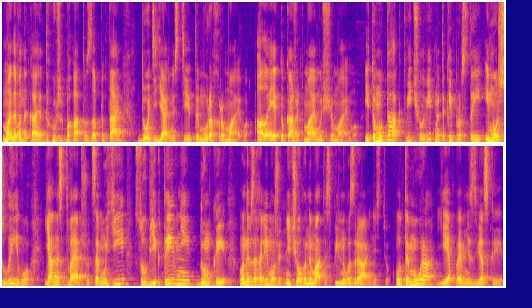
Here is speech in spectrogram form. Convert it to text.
У мене виникає дуже багато запитань до діяльності Тимура Хромаєва. Але, як то кажуть, маємо, що маємо. І тому так, твій чоловік не такий простий, і можливо, я не стверджу, це мої суб'єктивні думки. Вони взагалі можуть нічого не мати спільного з реальністю. У Тимура є певні зв'язки,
